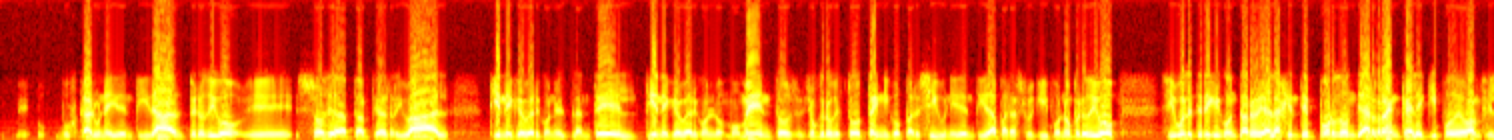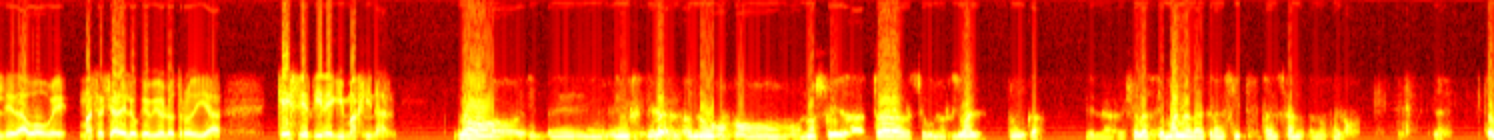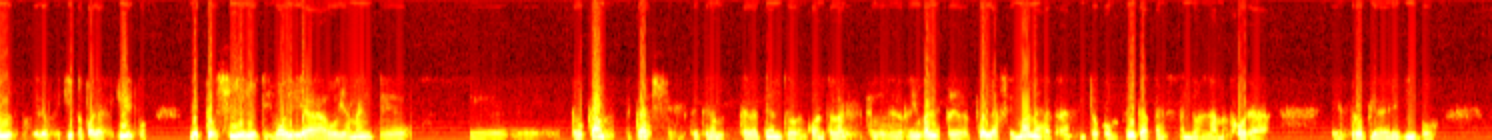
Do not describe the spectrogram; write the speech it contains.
buscar una identidad, pero digo, eh, sos de adaptarte al rival, tiene que ver con el plantel, tiene que ver con los momentos, yo creo que todo técnico persigue una identidad para su equipo, ¿no? Pero digo, si vos le tenés que contar hoy a la gente por dónde arranca el equipo de Banfield de Dabove, más allá de lo que vio el otro día, ¿qué se tiene que imaginar? No, eh, en general no, no, soy adaptada según el rival, nunca. Yo la semana la transito pensando en los mejores de los equipos para el equipo. Después sí, el último día, obviamente, eh, tocamos detalles que tenemos que estar atentos en cuanto a la gestión del rival, pero después la semana la transito completa pensando en la mejora eh, propia del equipo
